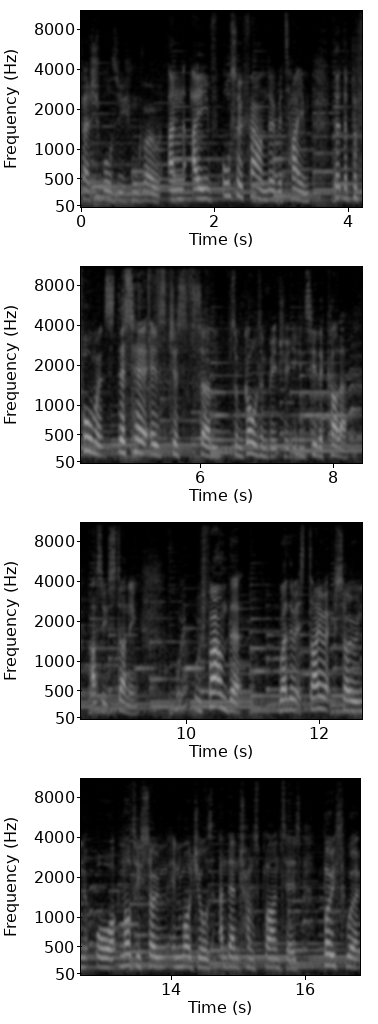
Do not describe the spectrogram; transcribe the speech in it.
vegetables you can grow. And I've also found over time that the performance, this here is just some, some golden beetroot. You can see the colour, absolutely stunning. We found that whether it's direct sown or multi-sown in modules and then transplanted, both work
